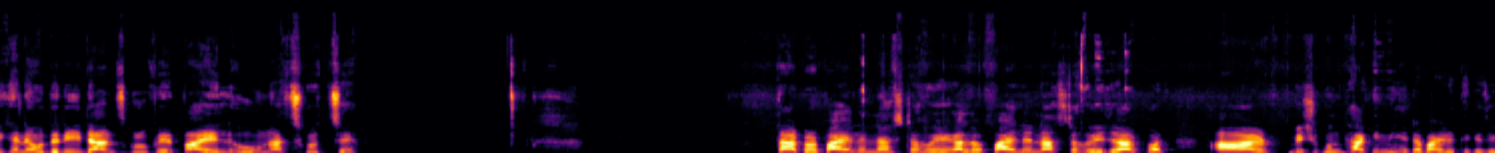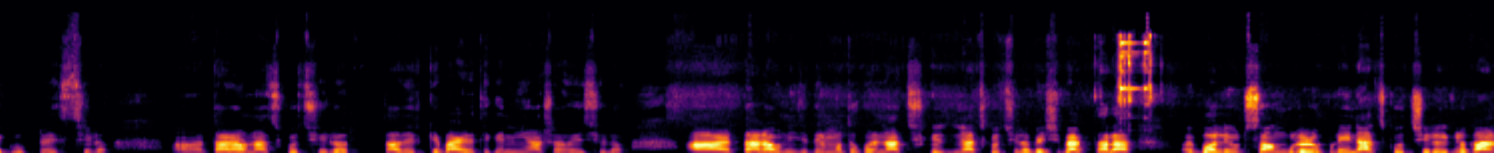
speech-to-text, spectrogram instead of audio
এখানে ওদেরই ডান্স গ্রুপের পায়েল, ও নাচ করছে। তারপর পায়েলের নাচটা হয়ে গেল। পায়েলের নাচটা হয়ে যাওয়ার পর আর বেশিক্ষণ থাকিনি, এটা বাইরে থেকে যে গ্রুপটা এসেছিল তারাও নাচ করছিল, তাদেরকে বাইরে থেকে নিয়ে আসা হয়েছিল, আর তারাও নিজেদের মতো করে নাচ নাচ করছিল। বেশিরভাগ তারা ওই বলিউড সংগুলোর ওপরেই নাচ করছিল। এগুলো গান,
